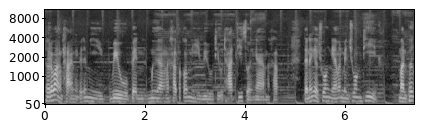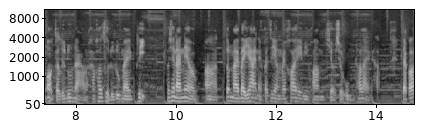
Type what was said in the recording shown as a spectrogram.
โดยระหว่างทางเนี่ยก็จะมีวิวเป็นเมืองนะครับ แล้วก็มีวิวทิวทัศน์ที่สวยงามนะครับ แต่เนื่องจากช่วงนี้มันเป็นช่วงที่มันเพิ่งออกจากฤดูหนาวนะครับ เข้าสู่ฤดูไม้ผลิ เพราะฉะนั้นเนี่ยต้นไม้ใบหญ้าเนี่ยก็จะยังไม่ค่อยมีความเขียวชอุ่มเท่าไหร่นะครับ แต่ก็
